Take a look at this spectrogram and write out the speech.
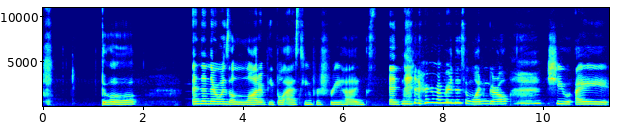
Duh. And then there was a lot of people asking for free hugs. And then I remember this one girl, she I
